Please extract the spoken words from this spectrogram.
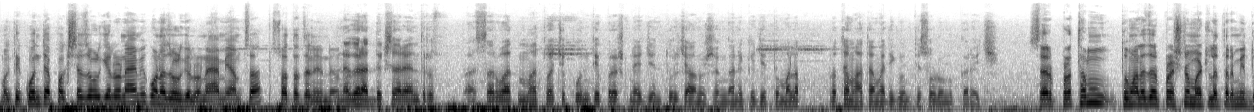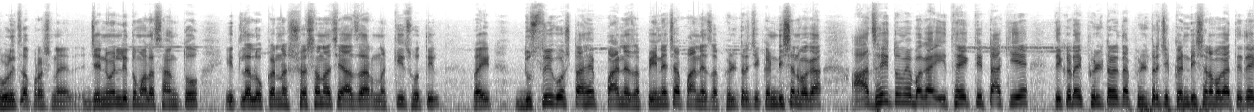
मग ते कोणत्या पक्षाजवळ गेलो नाही आम्ही कोणाजवळ गेलो नाही. आम्ही आमचा स्वतःचा निर्णय नगराध्यक्ष झाल्यानंतर सर्वात महत्त्वाचे कोणते प्रश्न आहेत जिंतूरच्या अनुषंगाने की जे तुम्हाला प्रथम हातामध्ये घेऊन ते सोडवणूक करायची? सर प्रथम तुम्हाला जर प्रश्न म्हटलं तर मी धुळीचा प्रश्न आहे. जेन्युअनली तुम्हाला सांगतो इथल्या लोकांना श्वसनाचे आजार नक्कीच होतील. राईट? दुसरी गोष्ट आहे पाण्याचा पिण्याच्या पाण्याचा फिल्टरची कंडिशन बघा. आजही तुम्ही बघा इथे एक ती टाकी आहे. तिकडे एक फिल्टर आहे त्या फिल्टरची कंडिशन बघा तिथे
